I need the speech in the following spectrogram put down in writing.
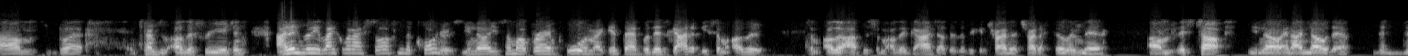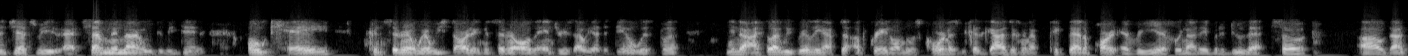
Um, but in terms of other free agents, I didn't really like what I saw from the corners. You know, you're talking about Brian Poole, and I get that, but there's got to be some other, some other some other guys out there that we can try to try to fill in there. Um, it's tough, you know, and I know that the the Jets we at seven and nine we, we did okay considering where we started, considering all the injuries that we had to deal with, but you know, I feel like we really have to upgrade on those corners because guys are going to pick that apart every year if we're not able to do that. So uh, that's,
